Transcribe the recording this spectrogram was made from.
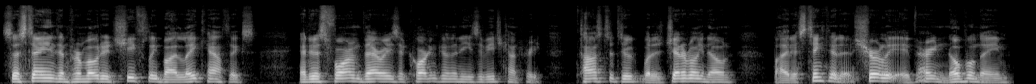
sustained and promoted chiefly by lay Catholics, and whose form varies according to the needs of each country, constitute what is generally known by a distinctive and surely a very noble name,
